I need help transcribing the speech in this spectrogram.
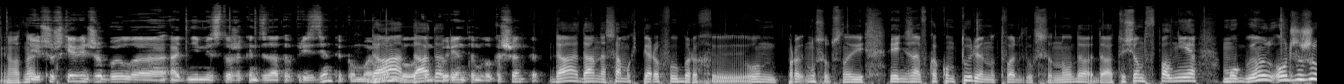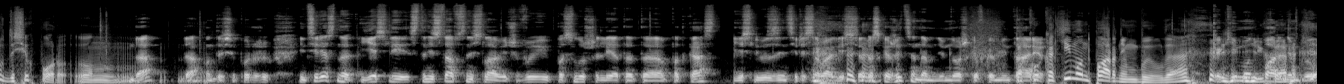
Вот, ну, и Шушкевич же был э, одним из тоже кандидатов в президенты, по-моему, да, он был да, конкурентом да, да. Лукашенко. Да, да, на самых первых выборах он, ну, собственно, я не знаю, в каком туре он отвалился, но да, да, то есть он вполне мог, он, он же жив до сих пор. Он... Да, да, он до сих пор жив. Интересно, если, Станислав Станиславович, вы послушали этот э, подкаст, если вы заинтересовались, расскажите нам немножко в комментариях. Как, каким он парнем был, да? Каким он парнем был?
